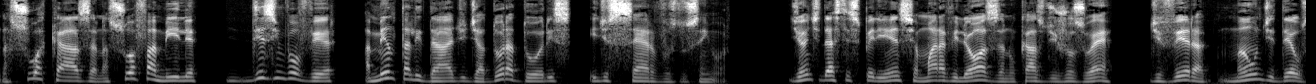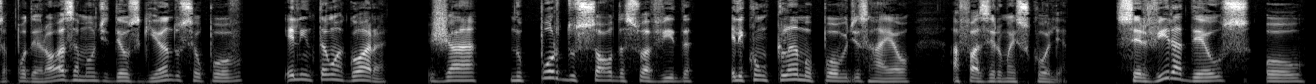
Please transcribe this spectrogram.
na sua casa, na sua família, desenvolver a mentalidade de adoradores e de servos do Senhor. Diante desta experiência maravilhosa, no caso de Josué, de ver a mão de Deus, a poderosa mão de Deus guiando o seu povo, ele então agora, já no pôr do sol da sua vida, ele conclama o povo de Israel a fazer uma escolha: servir a Deus ou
